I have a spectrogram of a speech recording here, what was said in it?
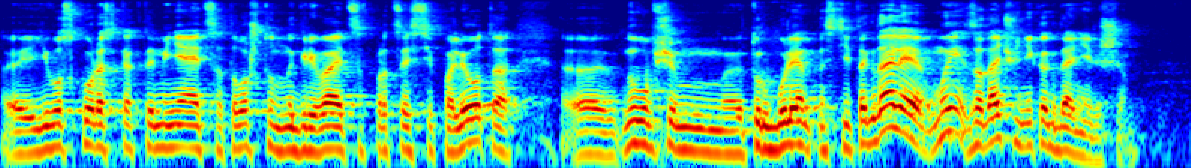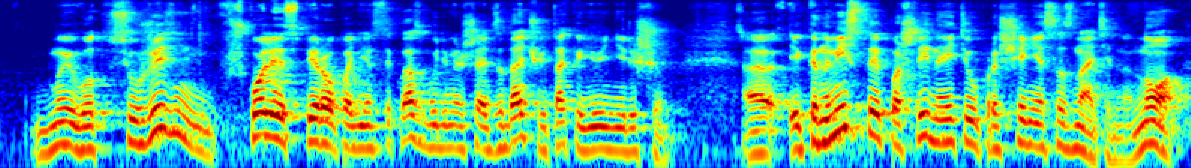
э, его скорость как-то меняется того, что он нагревается в процессе полета, э, ну, в общем, турбулентности и так далее, мы задачу никогда не решим. Мы вот всю жизнь в школе с 1 по 11 класс будем решать задачу и так ее и не решим. Э, экономисты пошли на эти упрощения сознательно, но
